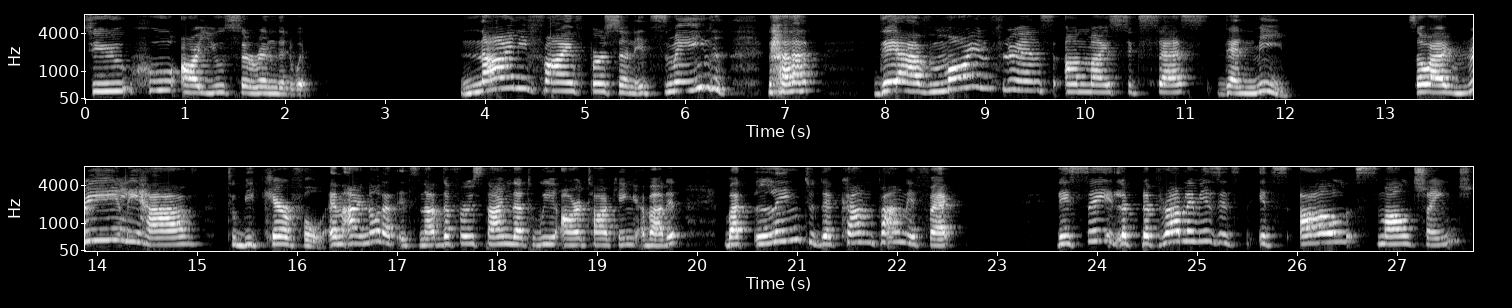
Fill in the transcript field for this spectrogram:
to who are you surrendered with. 95% it's mean that they have more influence on my success than me. So I really have to be careful. And I know that it's not the first time that we are talking about it, but linked to the compound effect, they say the, the problem is it's it's all small change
